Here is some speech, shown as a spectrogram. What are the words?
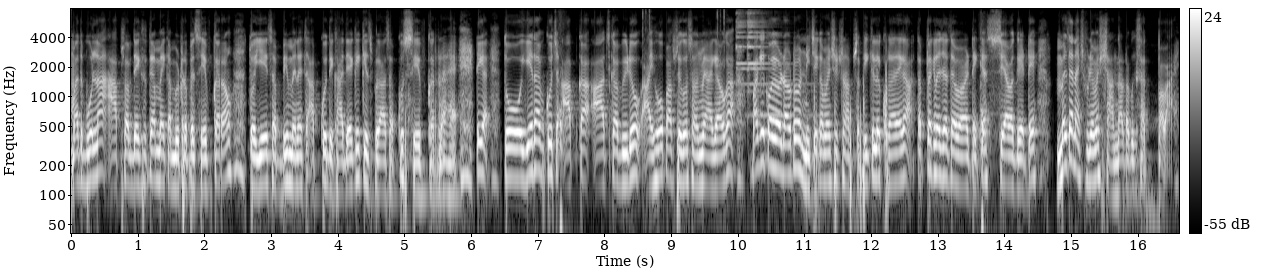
मत भूलना, आप सब देख सकते हैं, मैं कंप्यूटर पे सेव कर रहा हूँ तो ये सब भी मैंने आपको दिखा दिया कि किस प्रकार से आपको सेव करना है, ठीक है? तो ये था कुछ आपका आज का वीडियो आई होप आप सबको समझ में आ गया होगा। बाकी कोई और डाउट हो, नीचे कमेंट सेक्शन आप सभी के लिए खुला रहेगा। तब तक ले जाते हैं मिलते हैं नेक्स्ट वीडियो में शानदार टॉपिक के साथ बाय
